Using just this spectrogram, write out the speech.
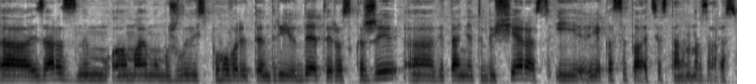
Е, зараз з ним е, маємо можливість поговорити. Андрію, де ти розкажи? Е, Вітання тобі ще раз. І яка ситуація станом на зараз?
